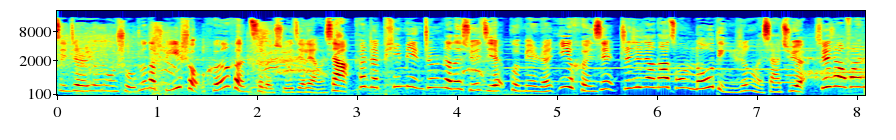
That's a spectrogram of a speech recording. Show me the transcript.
紧接着又用手中的匕首狠狠刺了学姐两下。看着拼命挣扎的学姐，鬼面人一狠心，直接将她从楼顶扔了下去。学校发生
